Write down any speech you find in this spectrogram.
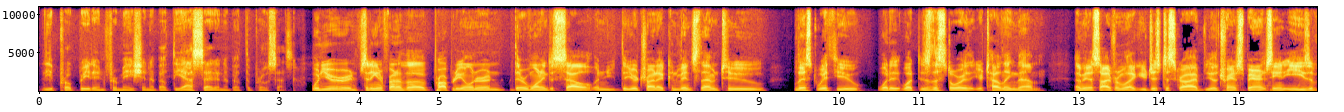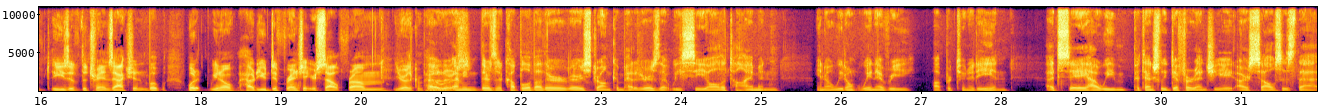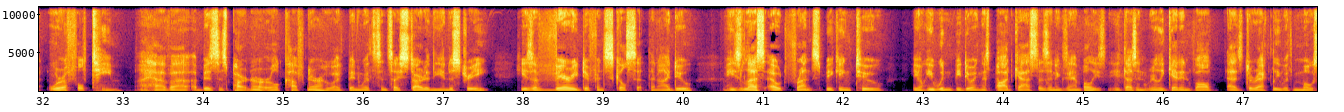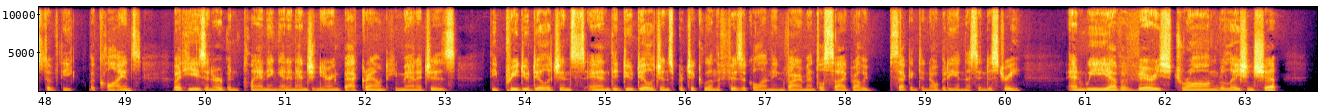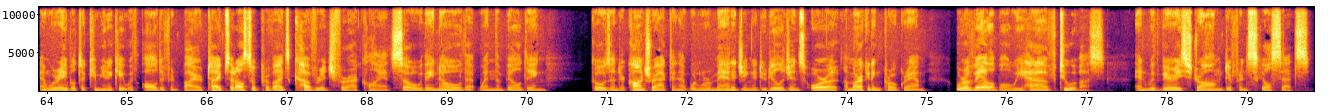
the appropriate information about the asset and about the process. When you're sitting in front of a property owner and they're wanting to sell, and you- you're trying to convince them to list with you, what is, what is the story that you're telling them? I mean, aside from like you just described, you know, transparency and ease of ease of the transaction, but what you know, how do you differentiate yourself from your other competitors? I mean, there's a couple of other very strong competitors that we see all the time, and you know, we don't win every opportunity. And I'd say how we potentially differentiate ourselves is that we're a full team. I have a, a business partner, Earl Kuffner, who I've been with since I started in the industry. He has a very different skill set than I do. He's less out front speaking to, you know, he wouldn't be doing this podcast as an example. He's, he doesn't really get involved as directly with most of the, the clients, but he's an urban planning and an engineering background. He manages the pre due diligence and the due diligence, particularly on the physical and the environmental side, probably second to nobody in this industry. And we have a very strong relationship and we're able to communicate with all different buyer types. It also provides coverage for our clients. So they know that when the building goes under contract and that when we're managing a due diligence or a, a marketing program, we're available. We have two of us and with very strong different skill sets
